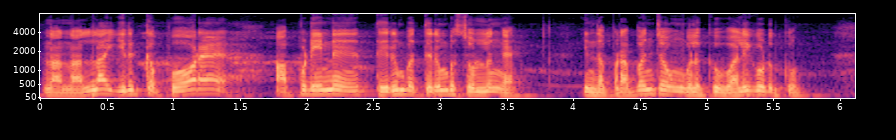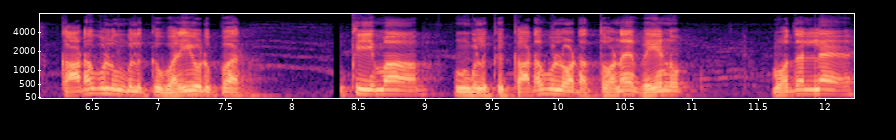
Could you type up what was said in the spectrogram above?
நான் நல்லா இருக்க போகிறேன் அப்படின்னு திரும்ப திரும்ப சொல்லுங்க. இந்த பிரபஞ்சம் உங்களுக்கு வழி கொடுக்கும். கடவுள் உங்களுக்கு வழி கொடுப்பார். முக்கியமாக உங்களுக்கு கடவுளோட துணை வேணும். முதல்ல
